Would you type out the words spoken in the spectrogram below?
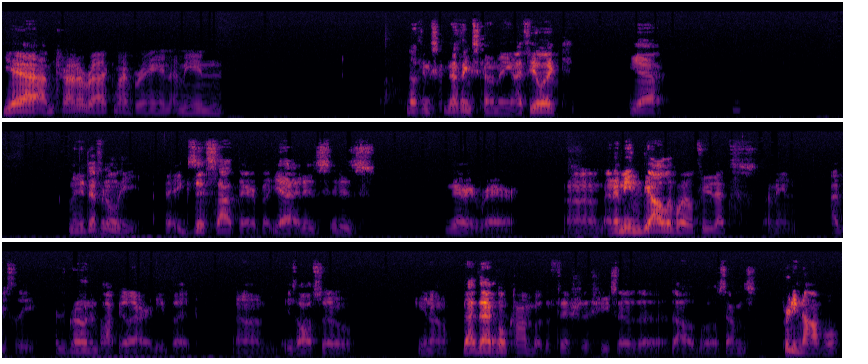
Yeah, I'm trying to rack my brain. I mean, nothing's nothing's coming. I feel like, yeah. I mean, it definitely exists out there, but yeah, it is it is very rare. Um, and I mean, the olive oil too. That's I mean, obviously has grown in popularity, but um, is also you know that that whole combo the fish the shiso the, the olive oil sounds pretty novel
